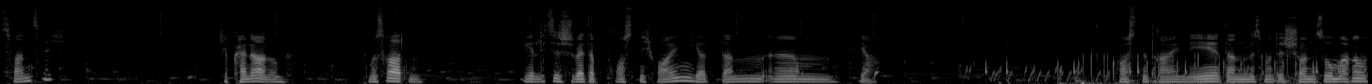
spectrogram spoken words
20? Ich habe keine Ahnung. Ich muss raten. Realistisches Wetter Post nicht rein. Ja, dann, ähm, ja. Nicht rein. Nee, dann müssen wir das schon so machen.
